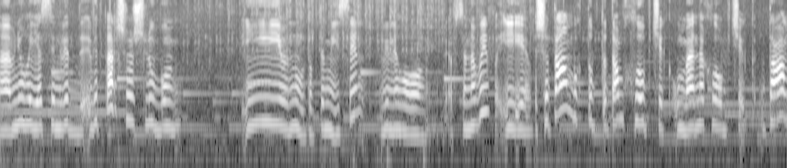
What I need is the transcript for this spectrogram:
е, в нього є син від, від першого шлюбу, і ну, тобто мій син, він його всиновив. І що там, тобто там хлопчик, у мене хлопчик, там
